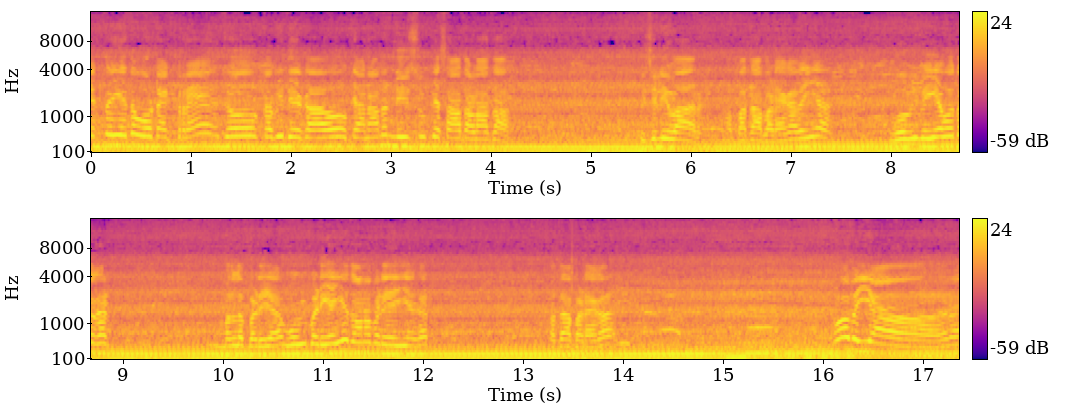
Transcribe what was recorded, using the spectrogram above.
एक तो ये तो वो ट्रैक्टर है जो कभी देखा हो, क्या नाम है, नीसू के साथ अड़ा था। पिछली बार, अब पता पड़ेगा भैया। वो भी भैया, वो तो घर मतलब बढ़िया, वो भी बढ़िया ही है, दोनों बढ़िया ही है घर पता पड़ेगा। ओ भैया, अरे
